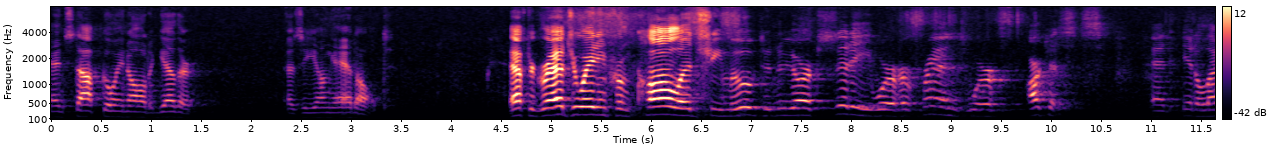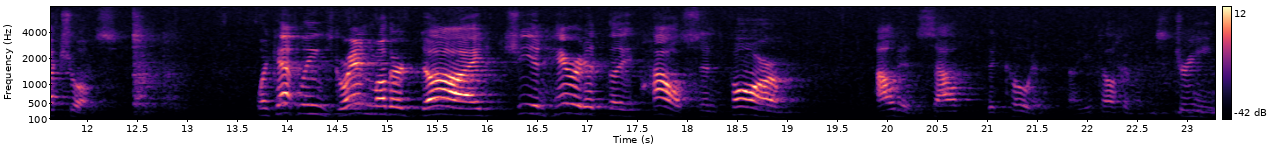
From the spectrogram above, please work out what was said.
and stopped going altogether as a young adult. After graduating from college, she moved to New York City where her friends were artists and intellectuals. When Kathleen's grandmother died, she inherited the house and farm out in South Dakota. Talking extreme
